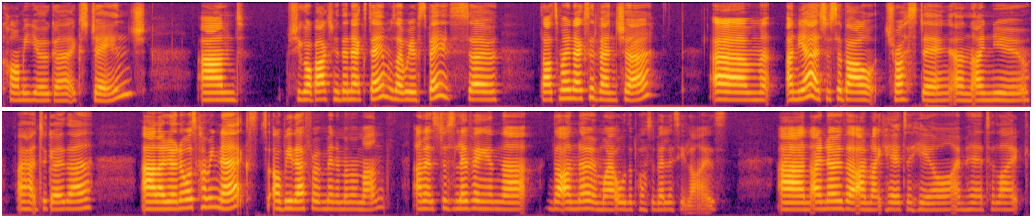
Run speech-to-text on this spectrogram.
Karma Yoga exchange. And she got back to me the next day and was like, we have space. So that's my next adventure. Um, and yeah, it's just about trusting, and I knew I had to go there. and I don't know what's coming next. I'll be there for a minimum of a month, and it's just living in that the unknown where all the possibility lies. And I know that I'm like here to heal. I'm here to like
